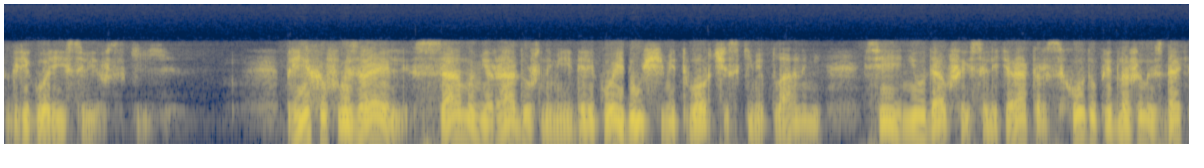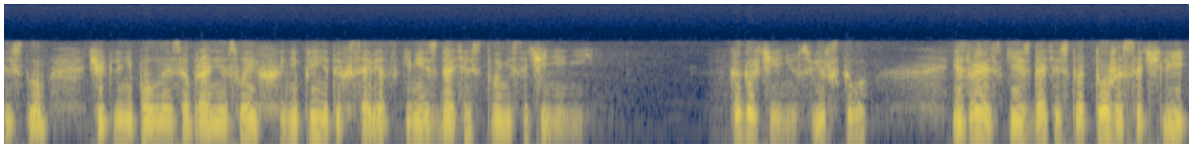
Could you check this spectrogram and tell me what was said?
Григорий Свирский. Приехав в Израиль с самыми радужными и далеко идущими творческими планами, сей неудавшийся литератор сходу предложил издательствам чуть ли не полное собрание своих непринятых советскими издательствами сочинений. К огорчению Свирского, израильские издательства тоже сочли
